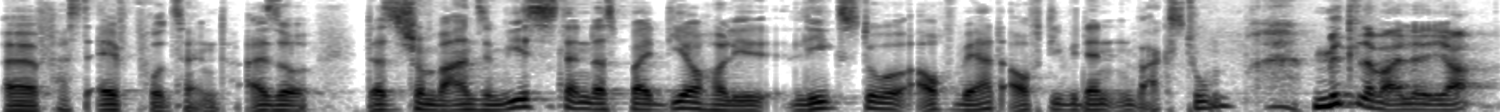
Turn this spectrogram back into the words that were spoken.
äh, fast 11 Prozent. Also das ist schon Wahnsinn. Wie ist es denn das bei dir, Holly? Legst du auch Wert auf Dividendenwachstum? Mittlerweile ja.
